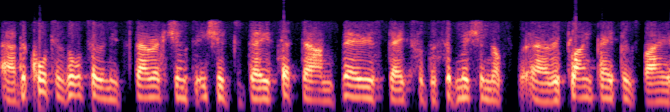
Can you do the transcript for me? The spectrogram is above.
Uh, the court has also, in its directions issued today, set down various dates for the submission of uh, replying papers by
